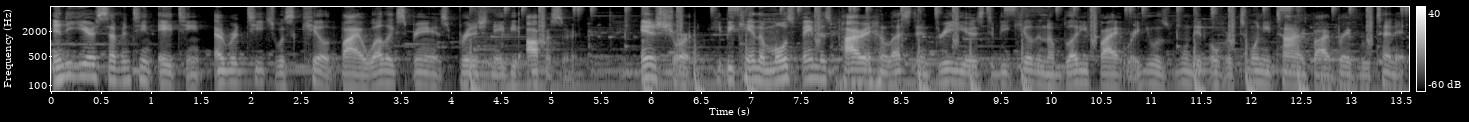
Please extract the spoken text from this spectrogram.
In the year 1718, Edward Teach was killed by a well-experienced British Navy officer. In short, he became the most famous pirate in less than three years to be killed in a bloody fight where he was wounded over 20 times by a brave lieutenant.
